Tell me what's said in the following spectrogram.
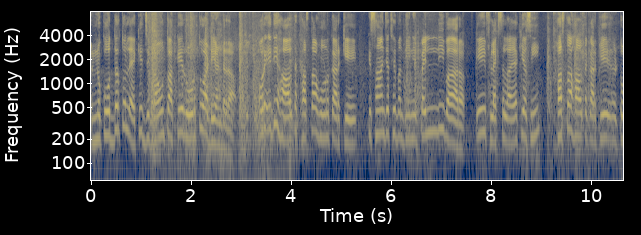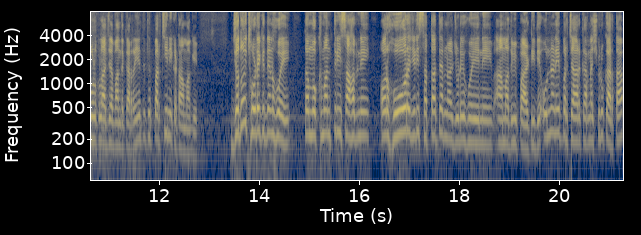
ਨਕੋਦਰ ਤੋਂ ਲੈ ਕੇ ਜਗਰਾਉਂ ਤੱਕ ਇਹ ਰੋਡ ਤੁਹਾਡੇ ਅੰਡਰ ਆ। ਔਰ ਇਹਦੀ ਹਾਲਤ ਖਸਤਾ ਹੋਣ ਕਰਕੇ ਕਿਸਾਨ ਜਥੇਬੰਦੀ ਨੇ ਪਹਿਲੀ ਵਾਰ ਇਹ ਫਲੈਕਸ ਲਾਇਆ ਕਿ ਅਸੀਂ ਖਸਤਾ ਹਾਲਤ ਕਰਕੇ ਟੋਲ ਪਲਾਜ਼ਾ ਬੰਦ ਕਰ ਰਹੇ ਹਾਂ ਤੇ ਇੱਥੇ ਪਰਚੀ ਨਹੀਂ ਕਟਾਵਾਂਗੇ। ਜਦੋਂ ਹੀ ਥੋੜੇ ਕੁ ਦਿਨ ਹੋਏ ਤਾਂ ਮੁੱਖ ਮੰਤਰੀ ਸਾਹਿਬ ਨੇ ਔਰ ਹੋਰ ਜਿਹੜੀ ਸੱਤਾ ਧਿਰ ਨਾਲ ਜੁੜੇ ਹੋਏ ਨੇ ਆਮ ਆਦਮੀ ਪਾਰਟੀ ਦੇ, ਉਹਨਾਂ ਨੇ ਪ੍ਰਚਾਰ ਕਰਨਾ ਸ਼ੁਰੂ ਕਰਤਾ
